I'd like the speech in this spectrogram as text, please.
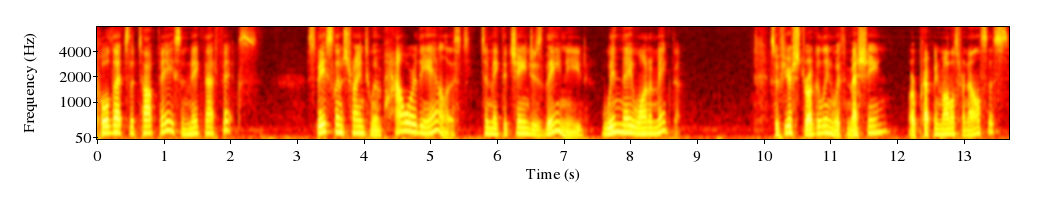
pull that to the top face and make that fix. SpaceClaim's trying to empower the analysts to make the changes they need when they want to make them. So if you're struggling with meshing or prepping models for analysis,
